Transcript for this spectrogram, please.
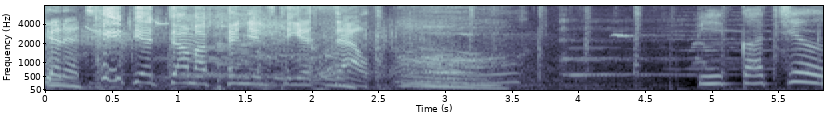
rocking it. Keep your dumb opinions to yourself. Pikachu.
